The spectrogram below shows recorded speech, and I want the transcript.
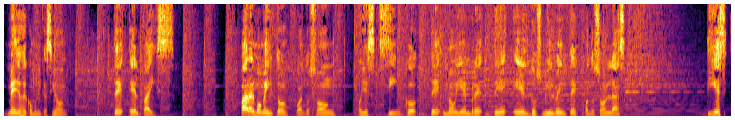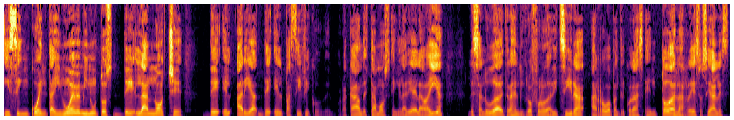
medios de comunicación del el país. Para el momento, cuando son, hoy es 5 de noviembre del el 2020, cuando son las 10 y 59 minutos de la noche del área del Pacífico, de por acá donde estamos en el área de la Bahía. Les saluda detrás del micrófono David Cira, arroba pantricolás en todas las redes sociales,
